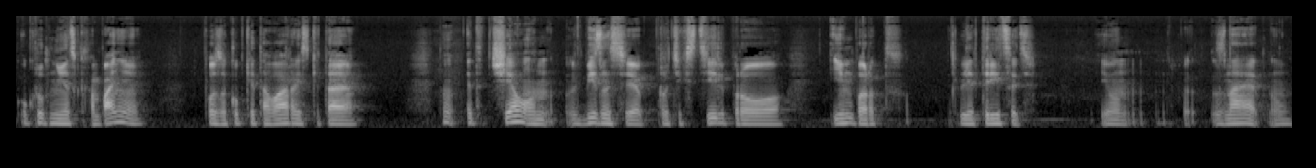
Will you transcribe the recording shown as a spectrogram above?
у крупной немецкой компании по закупке товара из Китая. Ну, этот чел, он в бизнесе про текстиль, про импорт лет 30. И он знает ну,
